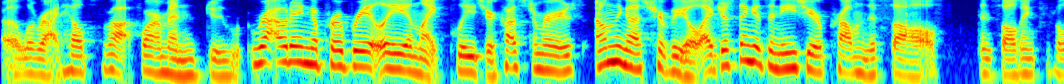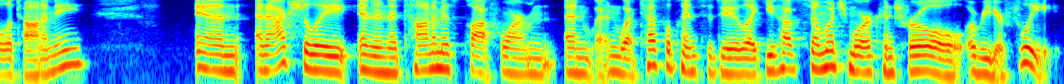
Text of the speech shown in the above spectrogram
a ride hail platform and do routing appropriately and like please your customers. I don't think that's trivial. I just think it's an easier problem to solve than solving for full autonomy. And and actually in an autonomous platform and, and what Tesla plans to do, like you have so much more control over your fleet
